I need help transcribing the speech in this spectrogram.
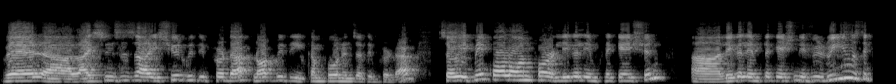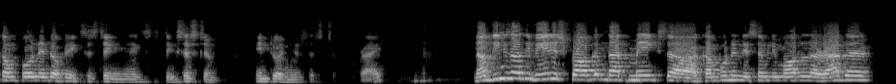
where uh, licenses are issued with the product, not with the components of the product. So it may call on for legal implication uh, legal implication if you reuse the component of existing existing system into a new system, right? Now these are the various problems that makes a component assembly model a rather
